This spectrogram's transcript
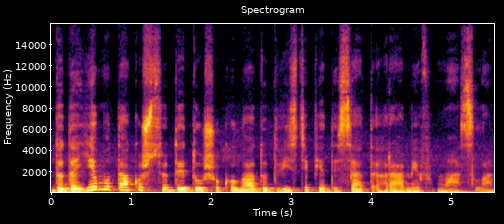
Додаємо також сюди до шоколаду 250 грамів масла.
